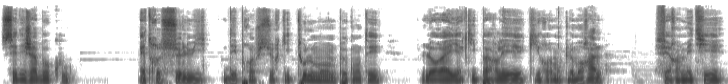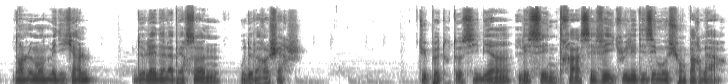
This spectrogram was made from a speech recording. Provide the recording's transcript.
c'est déjà beaucoup être celui des proches sur qui tout le monde peut compter, l'oreille à qui parler, qui remonte le moral, faire un métier dans le monde médical, de l'aide à la personne ou de la recherche. Tu peux tout aussi bien laisser une trace et véhiculer des émotions par l'art,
